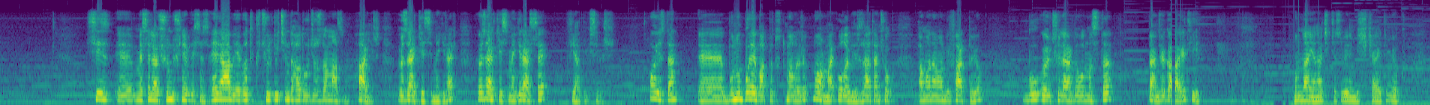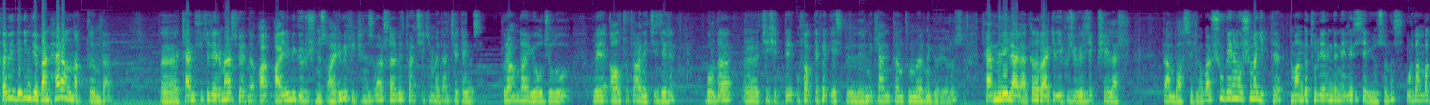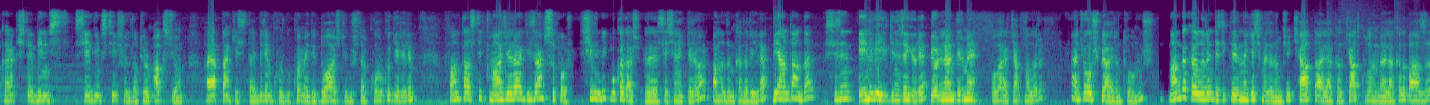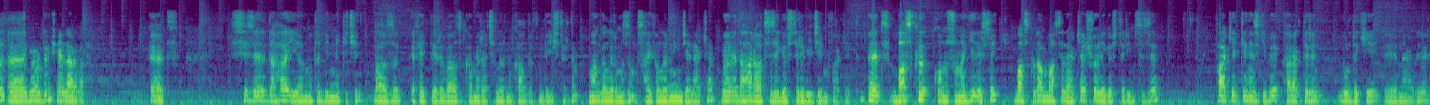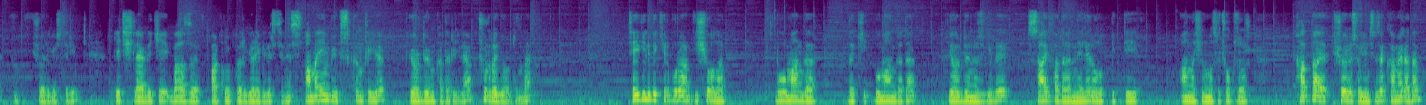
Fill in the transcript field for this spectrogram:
Siz e, mesela şunu düşünebilirsiniz. E abi ebatı küçüldüğü için daha da ucuzlamaz mı? Hayır. Özel kesime girer. Özel kesime girerse fiyat yükselir. O yüzden e, bunu bu ebatta tutmaları normal olabilir. Zaten çok aman aman bir fark da yok. Bu ölçülerde olması da bence gayet iyi. Bundan yana açıkçası benim bir şikayetim yok. Tabii dediğim gibi ben her anlattığımda e, kendi fikirlerimi her söylediğimde ayrı bir görüşünüz, ayrı bir fikriniz varsa lütfen çekinmeden çete yazın. Grandan yolculuğu ve 6 tane çizerin burada e, çeşitli ufak tefek esprilerini, kendi tanıtımlarını görüyoruz. Kendileriyle alakalı belki de ipucu verecek bir şeylerden bahsediyorlar. Şu benim hoşuma gitti. Manga türlerinde neleri seviyorsanız buradan bakarak işte benim sevdiğim stil şudur atıyorum aksiyon, hayattan kesitler, bilim kurgu, komedi, doğaüstü güçler, korku, gerilim Fantastik, macera, gizem, spor. Şimdilik bu kadar e, seçenekleri var anladığım kadarıyla. Bir yandan da sizin beğeni ve ilginize göre yönlendirme olarak yapmaları bence hoş bir ayrıntı olmuş. Manga karaların çizdiklerine geçmeden önce kağıtla alakalı, kağıt kullanımıyla alakalı bazı e, gördüğüm şeyler var. Evet. Size daha iyi anlatabilmek için bazı efektleri, bazı kamera açılarını kaldırdım, değiştirdim. Mangalarımızın sayfalarını incelerken böyle daha rahat size gösterebileceğimi fark ettim. Evet, baskı konusuna gelirsek, baskıdan bahsederken şöyle göstereyim size. Fark ettiğiniz gibi karakterin buradaki e, nerede? Şöyle göstereyim. Geçişlerdeki bazı farklılıkları görebilirsiniz. Ama en büyük sıkıntıyı gördüğüm kadarıyla şurada gördüm ben. Sevgili Bekir Burak'ın işi olan bu mangadaki bu mangada gördüğünüz gibi sayfada neler olup bittiği anlaşılması çok zor. Hatta şöyle söyleyeyim size kameradan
